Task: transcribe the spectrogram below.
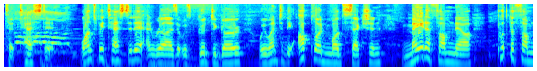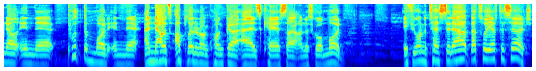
to test it. Once we tested it and realized it was good to go, we went to the upload mods section, made a thumbnail, put the thumbnail in there, put the mod in there, and now it's uploaded on Krunker as KSI underscore mod. If you want to test it out, that's all you have to search.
